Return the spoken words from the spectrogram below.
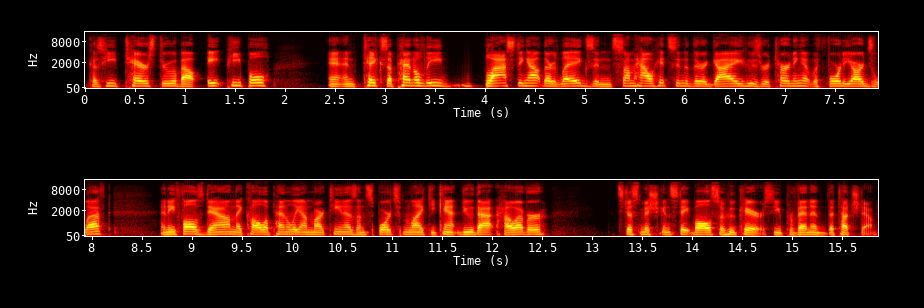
because he tears through about eight people and takes a penalty, blasting out their legs, and somehow hits into their guy who's returning it with 40 yards left. And he falls down. They call a penalty on Martinez unsportsmanlike. You can't do that. However, it's just Michigan State ball, so who cares? You prevented the touchdown.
